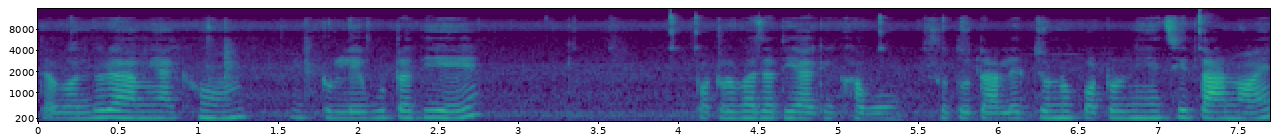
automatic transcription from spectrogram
তা বন্ধুরা, আমি এখন একটু লেবুটা দিয়ে পটল ভাজা দিয়ে আগে খাব। শুধু ডালের জন্য পটল নিয়েছি তা নয়,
